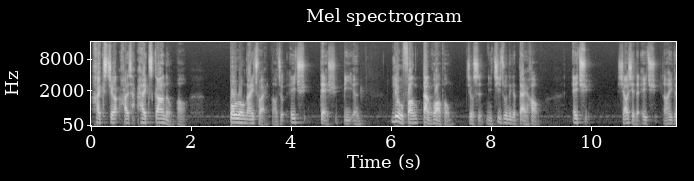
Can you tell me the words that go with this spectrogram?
，hexagonal 啊，boron nitride 啊，就 H dash Bn，六方氮化硼就是你记住那个代号 H 小写的 H，然后一个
